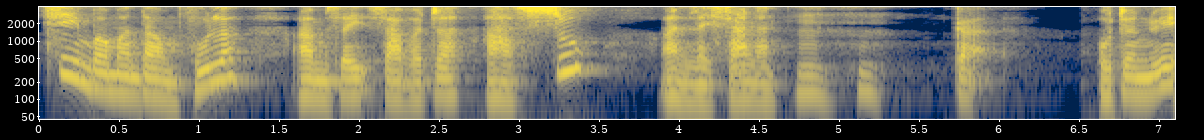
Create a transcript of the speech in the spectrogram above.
tsy mba mandany vola amin'izay zavatra hahasoa an'ilay zanany ka ohatran'ny hoe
